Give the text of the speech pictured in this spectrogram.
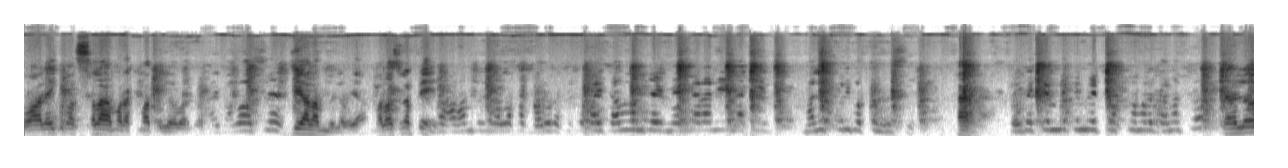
ওয়ালাইকুম আসসালাম রহমতুল্লাহ জি আলহামদুলিল্লাহ ভাইয়া। ভালো আছেন আপনি? হ্যাঁ। হলো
